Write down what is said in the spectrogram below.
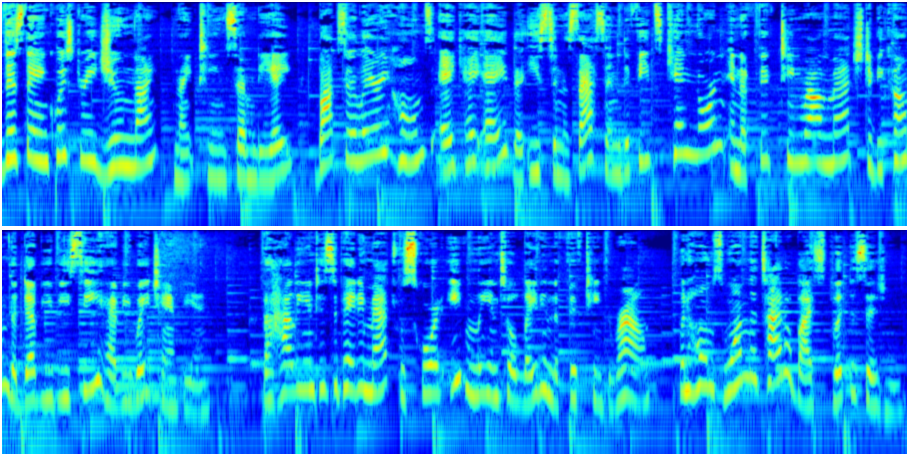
This day in history, June 9, 1978, boxer Larry Holmes, aka the Easton Assassin, defeats Ken Norton in a 15-round match to become the WBC heavyweight champion. The highly anticipated match was scored evenly until late in the 15th round when Holmes won the title by split decision.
